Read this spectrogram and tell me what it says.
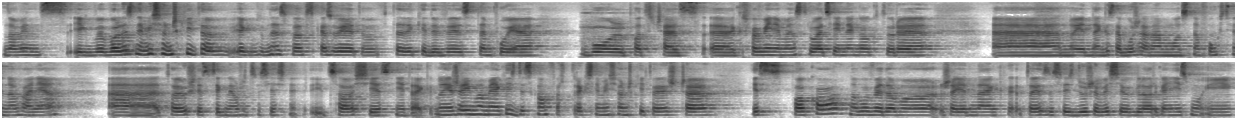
no więc jakby bolesne miesiączki to jakby nazwa wskazuje to wtedy, kiedy występuje ból podczas e, krwawienia menstruacyjnego, który e, no jednak zaburza nam mocno funkcjonowania, e, to już jest sygnał, że coś jest, coś jest nie tak. No jeżeli mamy jakiś dyskomfort w trakcie miesiączki, to jeszcze jest spoko, no bo wiadomo, że jednak to jest dosyć duży wysiłek dla organizmu i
